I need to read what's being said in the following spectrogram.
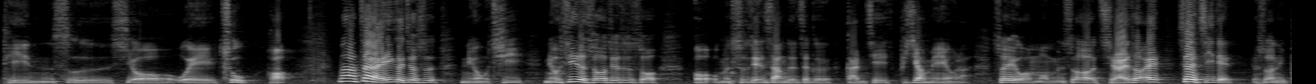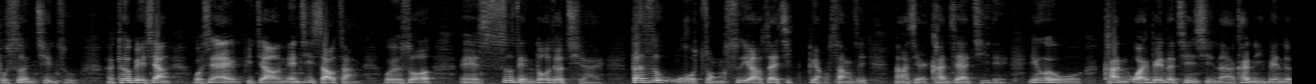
听、视、嗅、味、处。好，那再来一个就是扭曲，扭曲的时候就是说，哦，我们时间上的这个感觉比较没有了，所以我们我们说起来说，哎，现在几点？有时候你不是很清楚，特别像我现在比较年纪稍长，我有时候，哎，四点多就起来。但是我总是要再去表上去拿起来看现在几点，因为我看外边的情形啊，看里边的，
